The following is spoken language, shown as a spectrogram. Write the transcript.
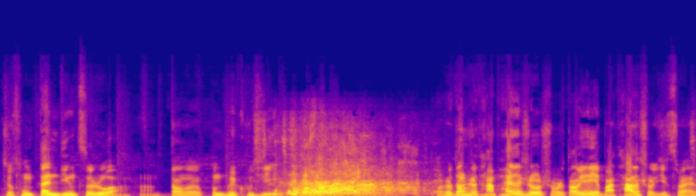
就从淡定自若啊到了崩溃哭泣。我说当时他拍的时候，是不是导演也把他的手机摔了？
